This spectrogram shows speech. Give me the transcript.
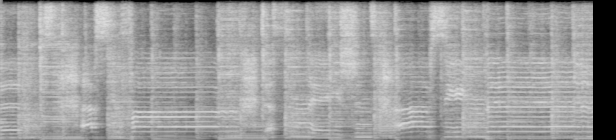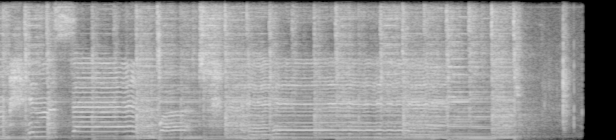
I've seen far destinations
